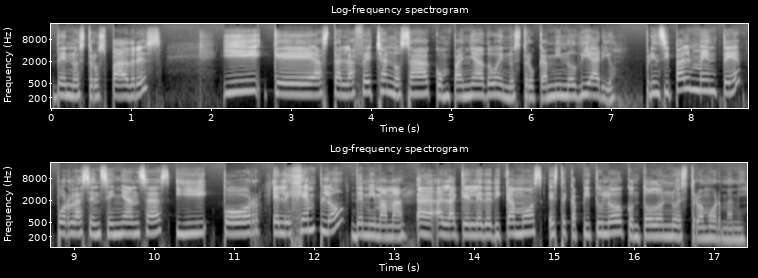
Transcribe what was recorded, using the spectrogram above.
de nuestros padres y que hasta la fecha nos ha acompañado en nuestro camino diario, principalmente por las enseñanzas y por el ejemplo de mi mamá, a, la que le dedicamos este capítulo con todo nuestro amor, mami.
